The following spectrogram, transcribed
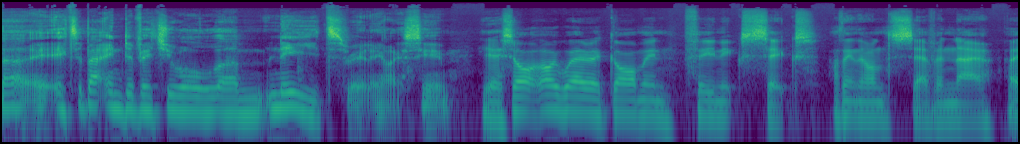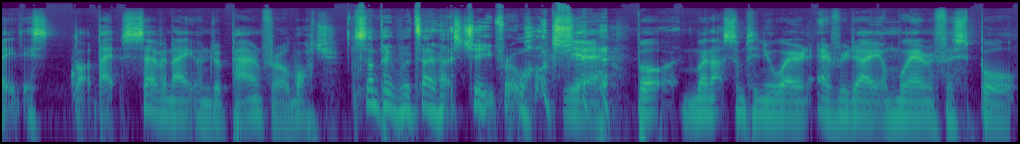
Uh, it's about individual um, needs, really. I assume. Yeah, so I wear a Garmin Fenix Six. I think they're on seven now. Uh, It's like about seven, eight hundred pound for a watch. Some people would say that's cheap for a watch. Yeah, but when that's something you're wearing every day and wearing for sport,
